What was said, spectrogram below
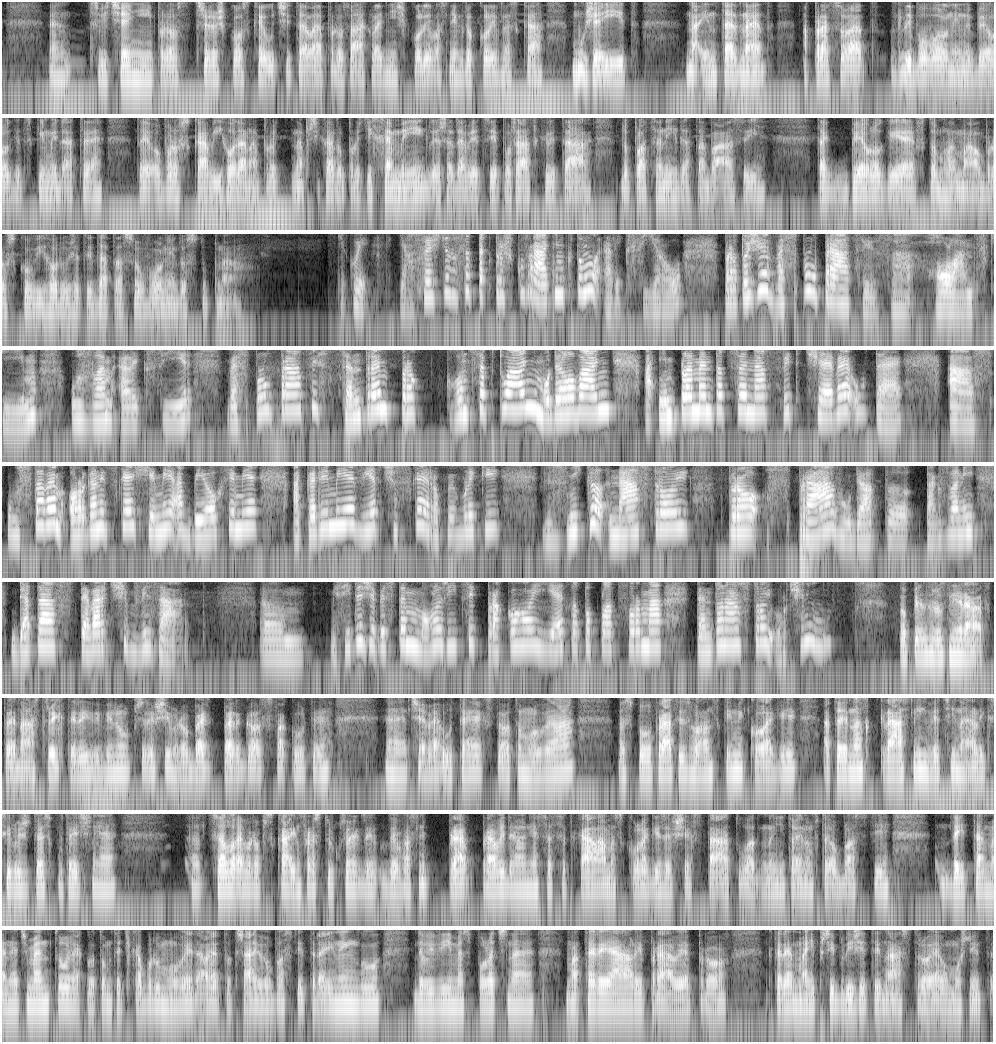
cvičení pro středoškolské učitele, pro základní školy, vlastně kdokoliv dneska může jít na internet a pracovat s libovolnými biologickými daty. To je obrovská výhoda naproti, například oproti chemii, kde řada věcí je pořád skrytá do placených databází. Tak biologie v tomhle má obrovskou výhodu, že ty data jsou volně dostupná. Děkuji. Já se ještě zase tak trošku vrátím k tomu elixíru, protože ve spolupráci s holandským uzlem Elixír, ve spolupráci s Centrem pro konceptuální modelování a implementace na FIT ČVUT a s Ústavem organické chemie a biochemie Akademie věd České republiky vznikl nástroj pro zprávu dat, takzvaný Data Stewardship Wizard. Um, Myslíte, že byste mohl říci, pro koho je tato platforma, tento nástroj určený? Opět hrozně rád. To je nástroj, který vyvinul především Robert Pergel z fakulty eh, ČVUT, jak jste o tom mluvila, ve spolupráci s holandskými kolegy. A to je jedna z krásných věcí na Elixiru, že to je skutečně celoevropská infrastruktura, kde, kde vlastně pra, pravidelně se setkáváme s kolegy ze všech států a není to jenom v té oblasti data managementu, jak o tom teďka budu mluvit, ale je to třeba i v oblasti tréninku, kde vyvíjíme společné materiály právě pro, které mají přiblížit ty nástroje, umožnit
